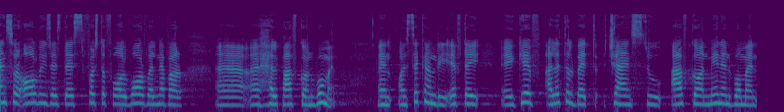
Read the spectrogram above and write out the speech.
answer always is this: first of all, war will never help Afghan women, and secondly, if they Uh, give a little bit chance to Afghan men and women,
